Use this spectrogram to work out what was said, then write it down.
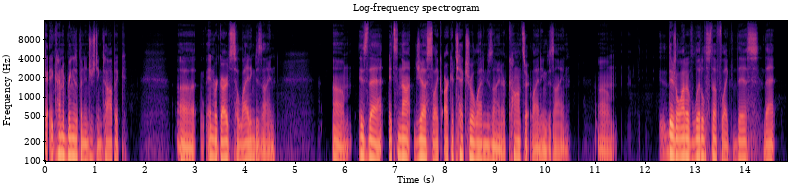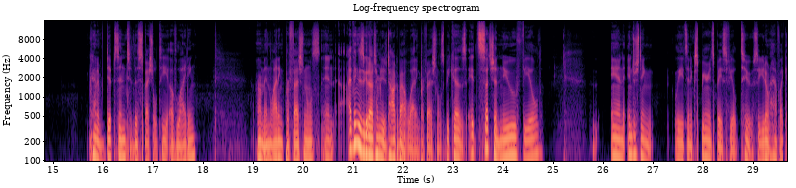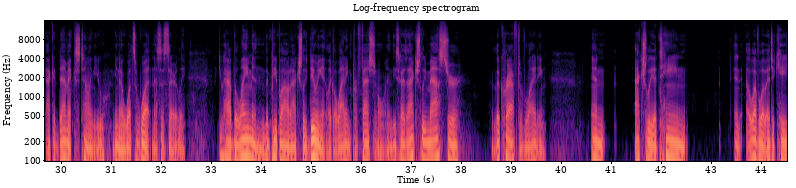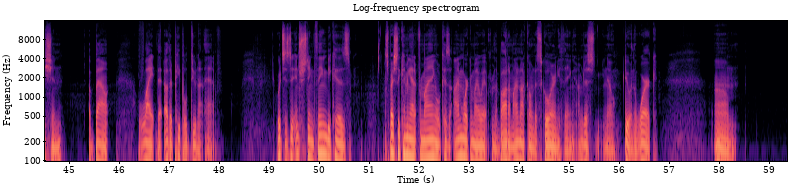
it kind of brings up an interesting topic uh, in regards to lighting design. Um, is that it's not just like architectural lighting design or concert lighting design. Um, there's a lot of little stuff like this that kind of dips into the specialty of lighting um, and lighting professionals. And I think this is a good opportunity to talk about lighting professionals because it's such a new field and interestingly, it's an experience based field too. So you don't have like academics telling you, you know, what's what necessarily. You have the layman, the people out actually doing it, like a lighting professional, and these guys actually master the craft of lighting and actually attain an, a level of education about light that other people do not have. Which is an interesting thing because especially coming at it from my angle because I'm working my way up from the bottom. I'm not going to school or anything. I'm just, you know, doing the work. Um,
